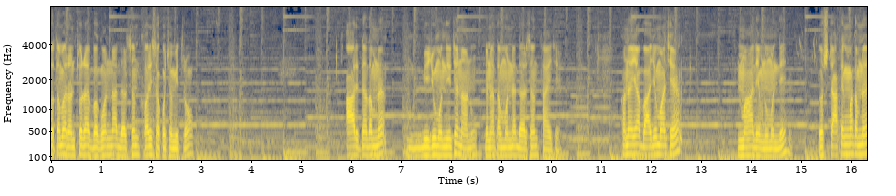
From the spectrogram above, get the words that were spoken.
તો તમે રણછોડરાય ભગવાનના દર્શન કરી શકો છો, મિત્રો. આ રીતના તમને બીજું મંદિર છે, નાનું. એના તમને દર્શન થાય છે. અને અહીંયા બાજુમાં છે મહાદેવનું મંદિર. તો સ્ટાર્ટિંગમાં તમને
